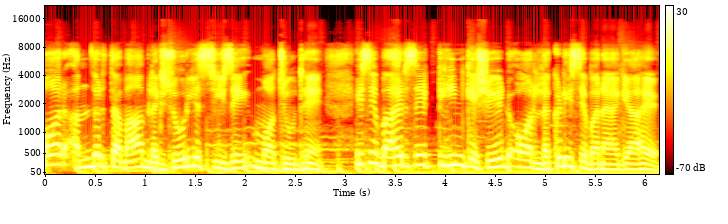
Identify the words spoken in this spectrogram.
और अंदर तमाम लग्जोरियस चीज़ें मौजूद हैं। इसे बाहर से टीन के शेड और लकड़ी से बनाया गया है।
